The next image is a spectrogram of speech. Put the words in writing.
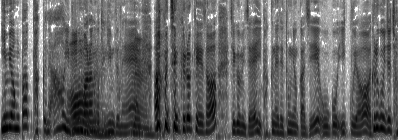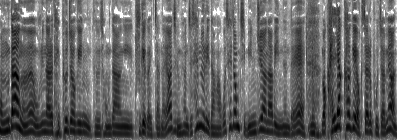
이명박, 박근혜. 아, 이 부분 어, 말하는 네. 거 되게 힘드네. 네. 아무튼 그렇게 해서 지금 이제 이 박근혜 대통령까지 오고 있고요. 그리고 이제 정당은 우리나라 대표적인 그 정당이 두 개가 있잖아요. 지금 현재 새누리당하고 새정치민주연합이 있는데 네. 뭐 간략하게 역사를 보자면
